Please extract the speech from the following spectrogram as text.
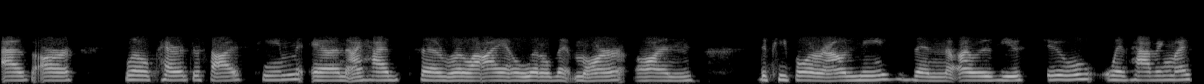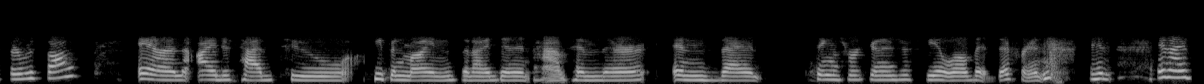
as our little paradressage team, and I had to rely a little bit more on the people around me than I was used to with having my service dog. And I just had to keep in mind that I didn't have him there and that things were going to just be a little bit different. and and I'd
